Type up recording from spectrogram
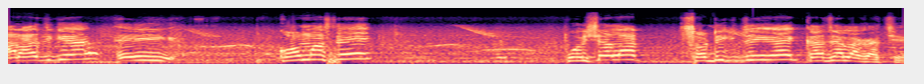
আর আজকে এই কম আসে পয়সা লাখ সঠিক জায়গায় কাজে লাগাচ্ছে।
